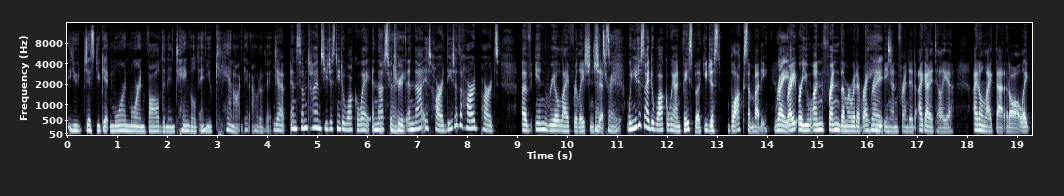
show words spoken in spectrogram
you just, you get more and more involved and entangled and you cannot get out of it. Yep. And sometimes you just need to walk away. And that's, That's the truth. And that is hard. These are the hard parts of in real life relationships. That's right. When you decide to walk away on Facebook, you just block somebody. Right. Right. Or you unfriend them or whatever. I hate Right. being unfriended. I got to tell you, I don't like that at all. Like,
